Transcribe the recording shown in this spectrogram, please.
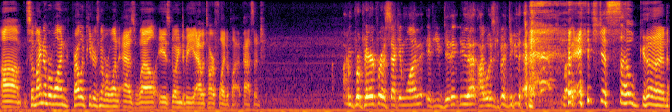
Um, so my number one, probably Peter's number one as well, is going to be Avatar: Flight of Passage. I'm prepared for a second one. If you didn't do that, I was gonna do that. it's just so good.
